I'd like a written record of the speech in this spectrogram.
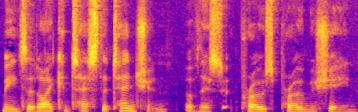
means that I can test the tension of this Pro's Pro machine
